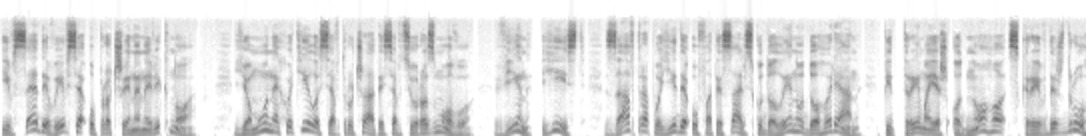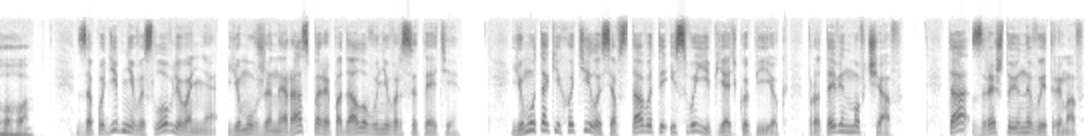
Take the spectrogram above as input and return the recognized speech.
і все дивився у прочинене вікно. Йому не хотілося втручатися в цю розмову. Він, гість, завтра поїде у Фатисальську долину до горян. Підтримаєш одного, скривдиш другого. За подібні висловлювання йому вже не раз перепадало в університеті. Йому так і хотілося вставити і свої п'ять копійок, проте він мовчав. Та, зрештою, не витримав,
